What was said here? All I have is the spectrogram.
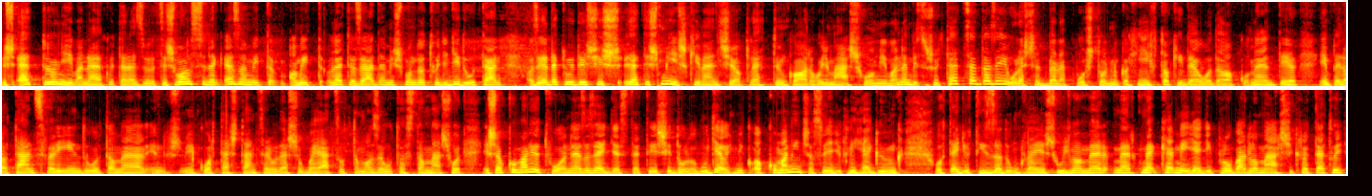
és ettől nyilván elköteleződsz. És valószínűleg ez, amit, amit lehet, az Ádám is mondott, hogy egy idő után az érdeklődés is, hát és mi is kíváncsiak lettünk arra, hogy máshol mi van. Nem biztos, hogy tetszett, de azért jól esett belepostol, a hívtak ide-oda, akkor mentél. Én például a tánc felé indultam el, én, én kortás táncelődásokban játszottam, az utaztam máshol, és akkor már jött volna ez az egyeztetési dolog, ugye? Hogy mikor, akkor már nincs az, hogy együtt lihegünk, ott együtt izzadunk le, és úgy van, mert, mert meg kell még egyik próbálni a másikra. Tehát, hogy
